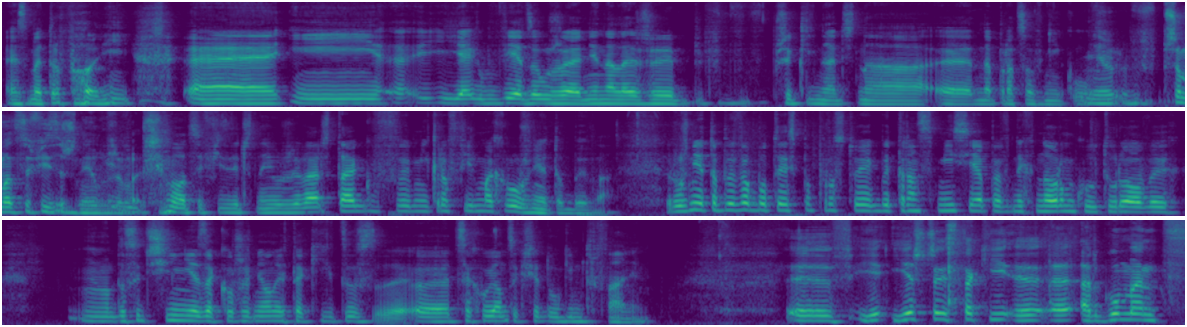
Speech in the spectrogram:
e, z metropolii e, i, i jakby wiedzą, że nie należy przyklinać na, e, na pracowników. Nie, w przemocy fizycznej używać. Przemocy fizycznej używać, tak w mikrofirmach różnie to bywa. Różnie to bywa, bo to jest po prostu jakby transmisja pewnych norm kulturowych, mm, dosyć silnie zakorzenionych, takich e, cechujących się długim trwaniem. Jeszcze jest taki y, e, argument,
